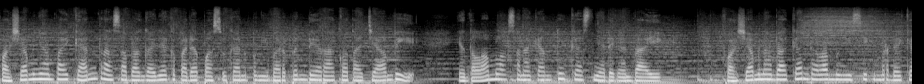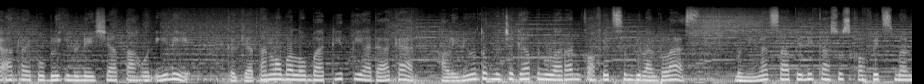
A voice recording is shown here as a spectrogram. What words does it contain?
Fasya menyampaikan rasa bangganya kepada pasukan pengibar bendera Kota Jambi yang telah melaksanakan tugasnya dengan baik. Fasya menambahkan dalam mengisi kemerdekaan Republik Indonesia tahun ini, kegiatan lomba-lomba ditiadakan. Hal ini untuk mencegah penularan COVID-19 mengingat saat ini kasus COVID-19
